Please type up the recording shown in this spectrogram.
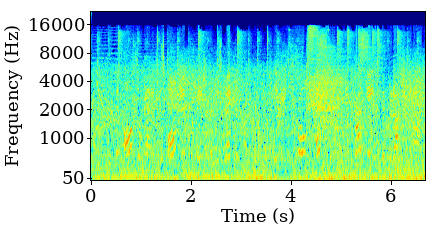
computer that also manages all the information of this megalithon. Controls everything, front gate to the production line.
